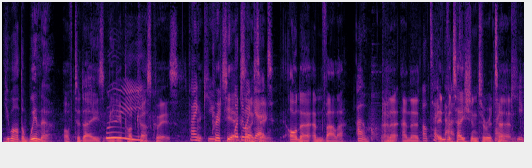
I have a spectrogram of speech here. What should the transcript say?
you are the winner of today's media podcast quiz. Thank you. Pretty What do I exciting. Honour and valour. Oh. And a, and a I'll that. invitation to return. Thank you.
